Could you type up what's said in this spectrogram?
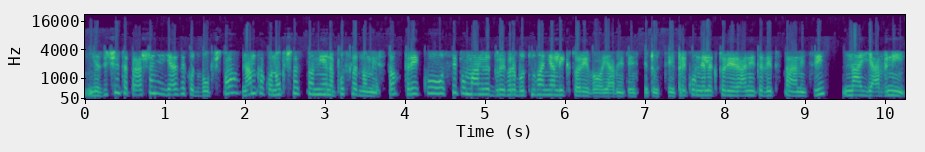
јазичните прашања јазикот воопшто нам како на општество ние на последно место преку се помалиот број вработувања лектори во јавните институции, преку нелекторираните веб страници на јавни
